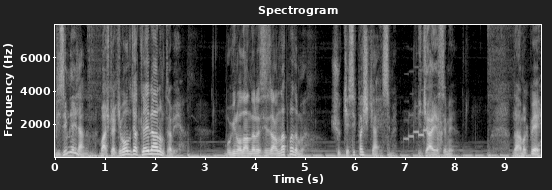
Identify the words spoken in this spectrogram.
Bizim Leyla'nın mı? Başka kim olacak Leyla Hanım tabii. Bugün olanları size anlatmadı mı? Şu Kesikbaş hikayesi mi? Hikayesi mi? Namık Bey,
